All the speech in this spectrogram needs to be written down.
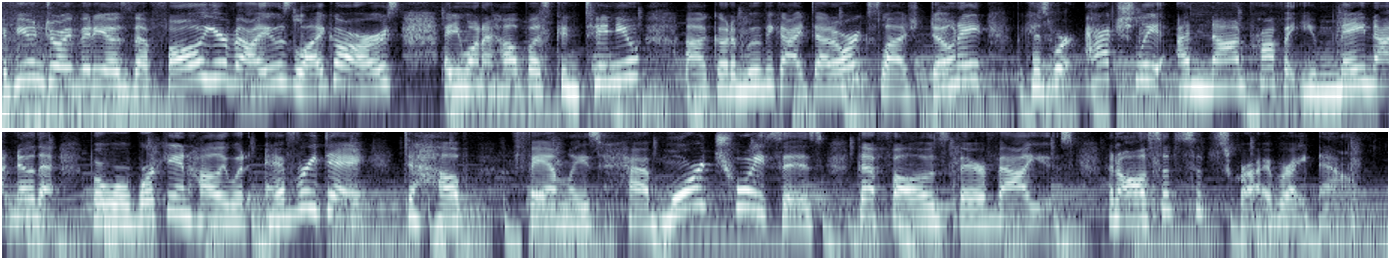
If you enjoy videos that follow your values like ours and you want to help us continue, uh, go to movieguide.org slash donate because we're actually a nonprofit. You may not know that, but we're working in Hollywood every day to help families have more choices that follows their values. And also subscribe right now.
